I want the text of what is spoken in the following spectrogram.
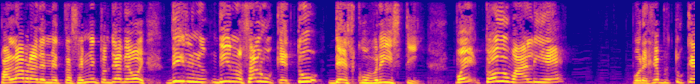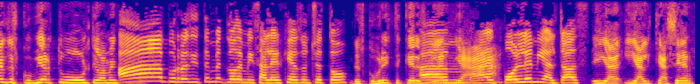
palabra del metacimiento el día de hoy. Din- Dinos algo que tú descubriste. Pues todo vale, ¿eh? Por ejemplo, ¿tú qué has descubierto últimamente? Ah, pues recientemente lo de mis alergias, Don Cheto. Descubriste que eres Um, alérgica al polen y al dust. y, a- y al quehacer.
